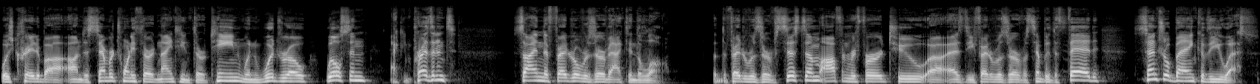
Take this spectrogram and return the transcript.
was created by, on December 23rd, 1913, when Woodrow Wilson, acting president, signed the Federal Reserve Act into law. The Federal Reserve System, often referred to uh, as the Federal Reserve or simply the Fed, central bank of the U.S.,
